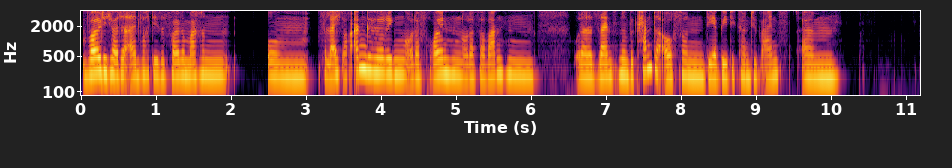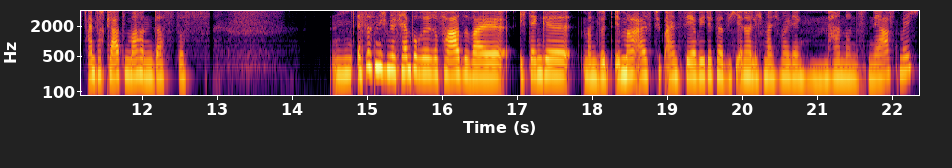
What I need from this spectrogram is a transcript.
wollte ich heute einfach diese Folge machen, um vielleicht auch Angehörigen oder Freunden oder Verwandten oder seien es nur Bekannte auch von Diabetikern Typ 1, ähm, einfach klar zu machen, dass das hm, es ist nicht eine temporäre Phase, weil ich denke, man wird immer als Typ 1 Diabetiker sich innerlich manchmal denken, Mann, und es nervt mich.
